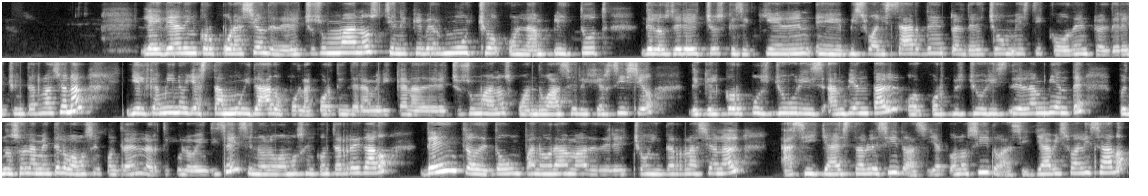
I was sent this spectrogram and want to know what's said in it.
La idea de incorporación de derechos humanos tiene que ver mucho con la amplitud de los derechos que se quieren eh, visualizar dentro del derecho doméstico o dentro del derecho internacional y el camino ya está muy dado por la Corte Interamericana de Derechos Humanos cuando hace el ejercicio de que el corpus juris ambiental o corpus juris del ambiente, pues no solamente lo vamos a encontrar en el artículo 26, sino lo vamos a encontrar regado dentro de todo un panorama de derecho internacional así ya establecido, así ya conocido, así ya visualizado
